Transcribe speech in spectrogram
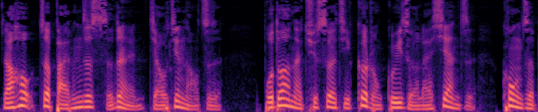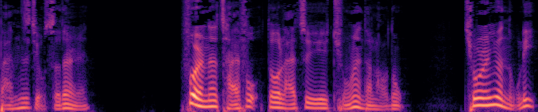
然后这百分之十的人绞尽脑汁。不断的去设计各种规则来限制、控制百分之九十的人。富人的财富都来自于穷人的劳动，穷人越努力，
